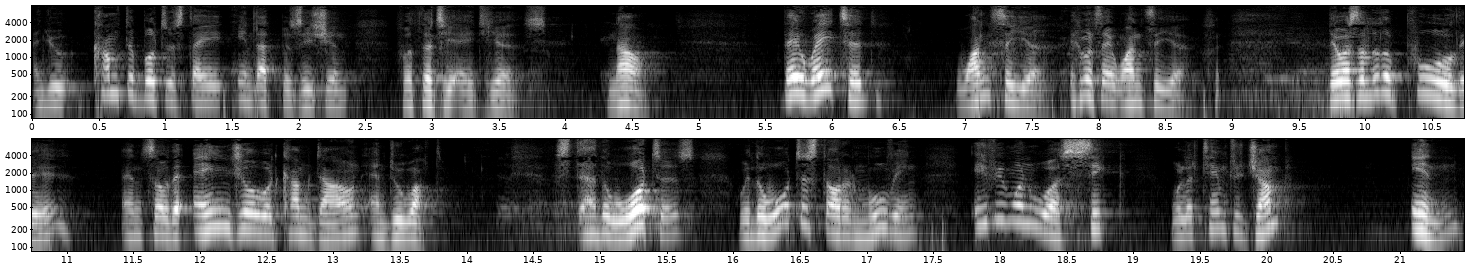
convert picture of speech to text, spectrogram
and you're comfortable to stay in that position for 38 years. Now, they waited once a year. Everyone say once a year. There was a little pool there, and so the angel would come down and do what? Stir the waters. When the water started moving, everyone who was sick will attempt to jump in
